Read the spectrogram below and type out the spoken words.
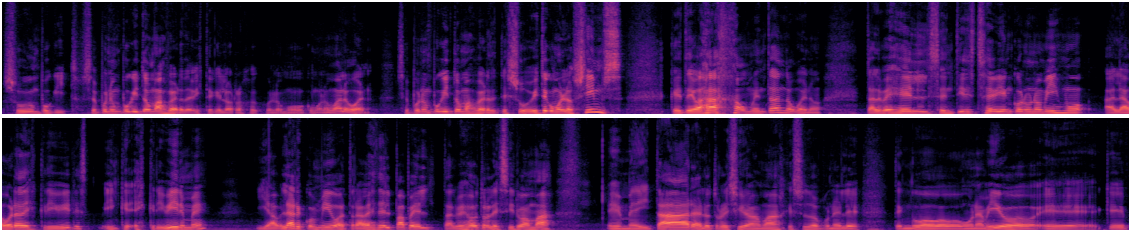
sube un poquito, se pone un poquito más verde, viste que lo rojo es como, como lo malo, bueno, se pone un poquito más verde, te sube, viste como los Sims que te va aumentando, bueno, tal vez el sentirse bien con uno mismo a la hora de escribir y que escribirme y hablar conmigo a través del papel, tal vez a otro le sirva más eh, meditar, al otro le sirva más, que eso, ponerle, tengo un amigo eh, que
